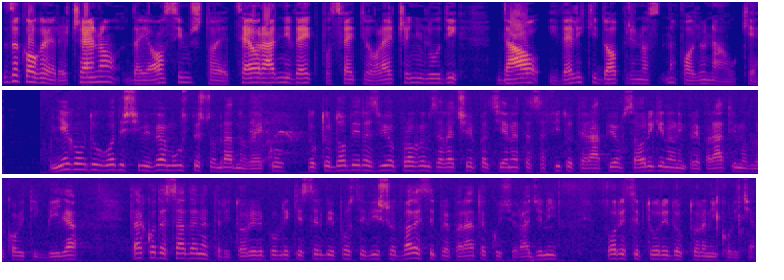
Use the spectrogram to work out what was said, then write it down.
za koga je rečeno da je osim što je ceo radni vek posvetio lečenju ljudi, dao i veliki doprinos na polju nauke. U njegovom dugogodišnjem i veoma uspešnom radnom veku, dr. Dobi je razvio program za lečenje pacijenata sa fitoterapijom sa originalnim preparatima od lekovitih bilja, tako da sada na teritoriji Republike Srbije postoji više od 20 preparata koji su rađeni po recepturi doktora Nikolića.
